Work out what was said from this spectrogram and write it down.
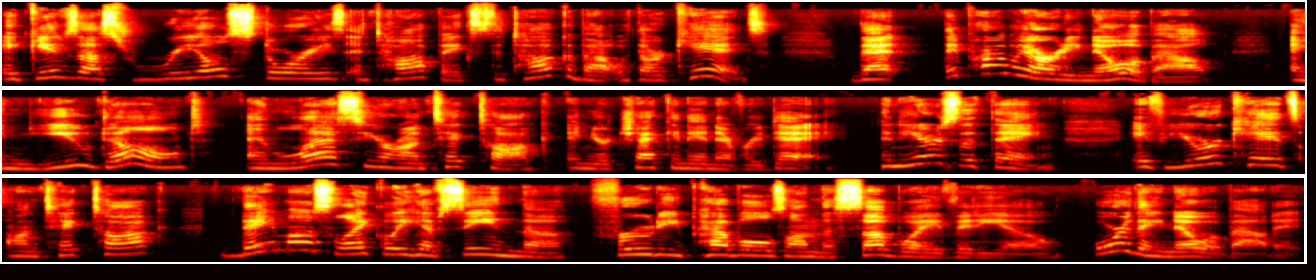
it gives us real stories and topics to talk about with our kids that they probably already know about, and you don't unless you're on TikTok and you're checking in every day. And here's the thing if your kid's on TikTok, they most likely have seen the fruity pebbles on the subway video, or they know about it.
